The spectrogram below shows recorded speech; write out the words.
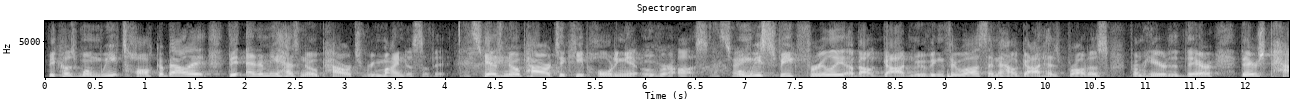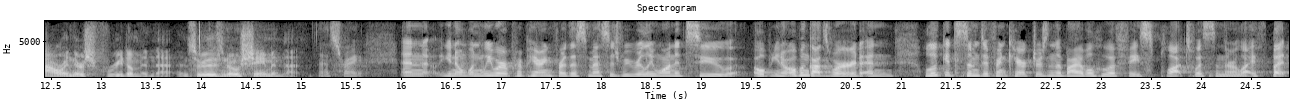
Because when we talk about it, the enemy has no power to remind us of it. That's He has no power to keep holding it over us. That's When we speak freely about God moving through us and how God has brought us from here to there, there's power and there's freedom in that. And so there's no shame in that. That's right. And you know, when we were preparing for this message, we really wanted to open, you know, open God's Word and look at some different characters in the Bible who have faced plot twists in their life. But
